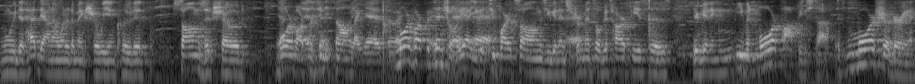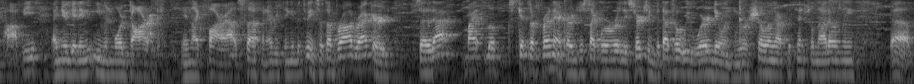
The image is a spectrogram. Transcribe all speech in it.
When we did Head Down, I wanted to make sure we included songs that showed more of our potential. song, like yeah, so like, More of our potential. Yeah, you get two part songs, you get instrumental guitar pieces, you're getting even more poppy stuff. It's more sugary and poppy, and you're getting even more dark and like far out stuff and everything in between. So it's a broad record. So that might look schizophrenic or just like we're really searching, but that's what we were doing. We were showing our potential not only uh,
